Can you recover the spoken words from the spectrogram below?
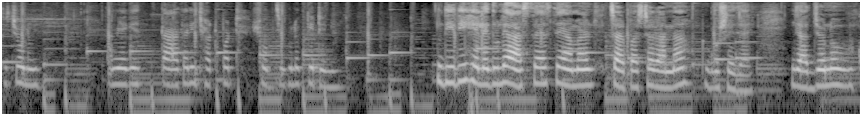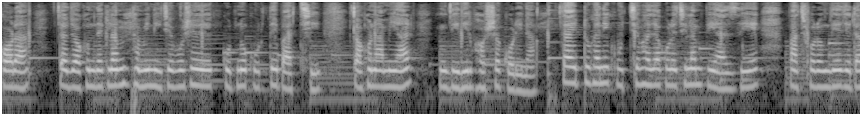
তো চলুন, আমি আগে তাড়াতাড়ি ঝটপট সবজিগুলো কেটে নিই। দিদি হেলে দুলে আস্তে আস্তে আমার চার পাঁচটা রান্না বসে যায়। যার জন্য করা তা যখন দেখলাম আমি নিচে বসে কুটনো করতে পারছি, তখন আমি আর দিদির ভরসা করি না। তাই একটুখানি কুচ্ছে ভাজা করেছিলাম, পেঁয়াজ দিয়ে পাঁচফোড়ন দিয়ে যেটা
